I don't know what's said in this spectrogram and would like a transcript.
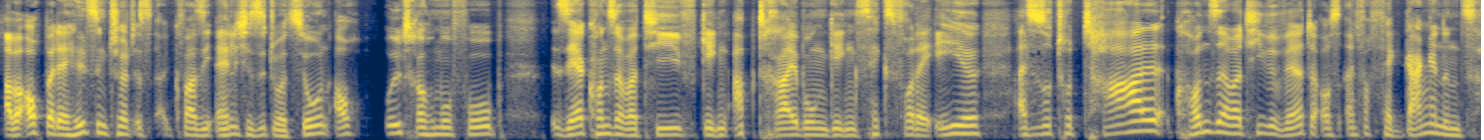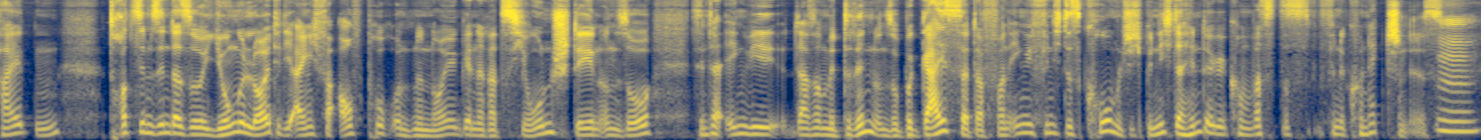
Aber auch bei der Hillsong Church ist quasi ähnliche Situation, auch ultra homophob, sehr konservativ, gegen Abtreibung, gegen Sex vor der Ehe. Also so total konservative Werte aus einfach vergangenen Zeiten. Trotzdem sind da so junge Leute, die eigentlich für Aufbruch und eine neue Generation stehen und so, sind da irgendwie da so mit drin und so begeistert davon. Irgendwie finde ich das komisch. Ich bin nicht dahinter gekommen, was das für eine Connection ist. Mhm.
